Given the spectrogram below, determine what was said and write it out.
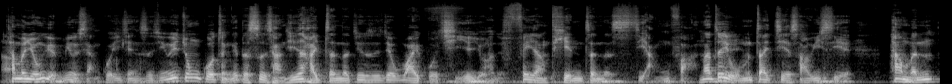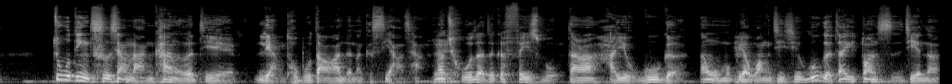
他们永远没有想过一件事情，因为中国整个的市场其实还真的就是这外国企业有很非常天真的想法。那这里我们再介绍一些他们注定吃相难看，而且两头不到岸的那个下场。那除了这个 Facebook，当然还有 Google，但我们不要忘记，其实 Google 在一段时间呢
